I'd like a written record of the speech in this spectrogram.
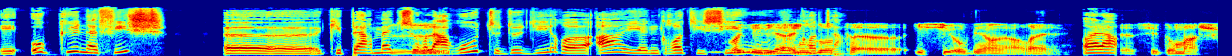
et aucune affiche euh, qui permette sur la route de dire euh, ah il y a une grotte ici Ouais, ou il y a une grotte, grotte là. euh, ici ou bien là, ouais. Voilà, C'est dommage.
